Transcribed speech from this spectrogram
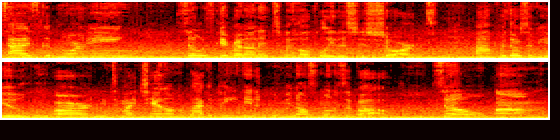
ties. Good morning. So let's get right on into it. Hopefully, this is short. Um, for those of you who are new to my channel, the Black Opinionated Woman, also known as a bow. So, um,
